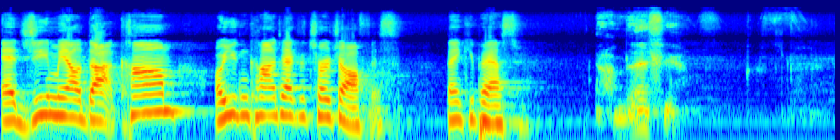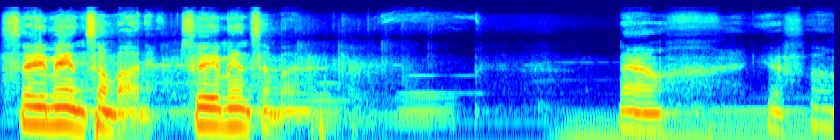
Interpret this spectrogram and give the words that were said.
at gmail.com, or you can contact the church office. Thank you, Pastor. God bless you. Say amen, somebody. Say amen, somebody. Now, if, uh,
